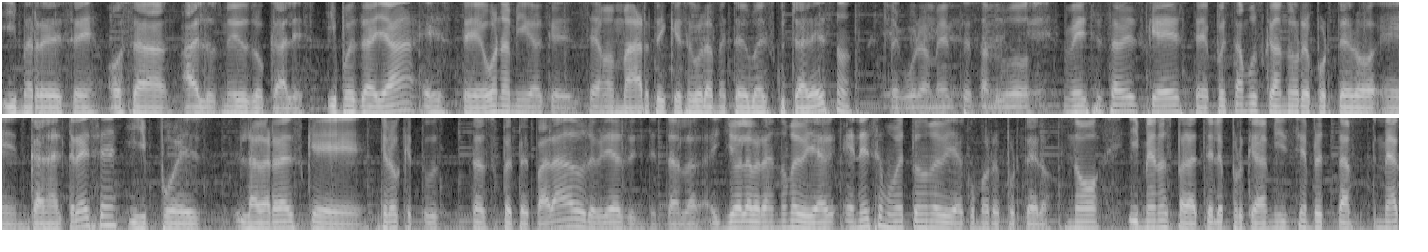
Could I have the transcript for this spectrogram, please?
y me regresé, o sea, a los medios locales. Y pues de allá, este, una amiga que se llama Marta y que seguramente va a escuchar esto. Seguramente, saludos. Me dice, ¿sabes qué? Este, pues están buscando un reportero en Canal 13 y pues la verdad es que creo que tú estás súper preparado, deberías de intentarlo. Yo la verdad no me veía, en ese momento no me veía como reportero, no, y menos para tele, porque a mí siempre me,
